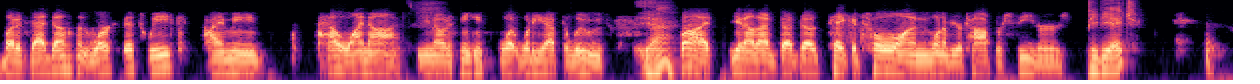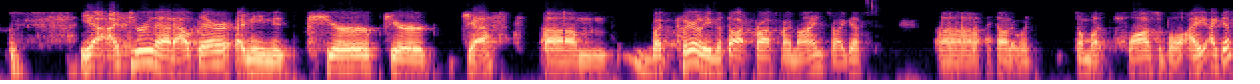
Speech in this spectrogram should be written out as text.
But if that doesn't work this week, I mean, hell, why not? You know what I mean? What what do you have to lose? Yeah. But you know that that does take a toll on one of your top receivers. PVH. Yeah, I threw that out there. I mean, pure, pure jest. Um, but clearly the thought crossed my mind. So I guess uh, I thought it was somewhat plausible. I, I, guess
